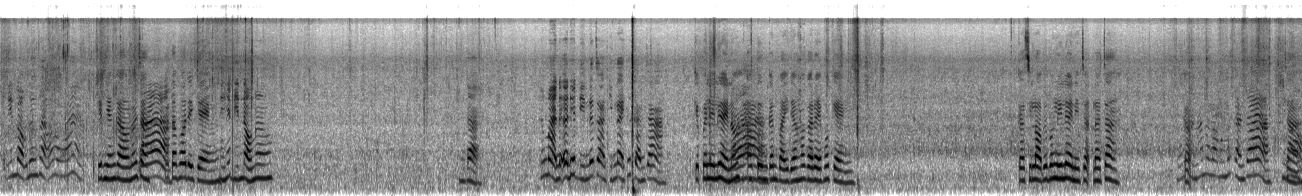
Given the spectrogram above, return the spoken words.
เฮ็ดดินดอกหนึงจ้ะมาลงมา เฮ็ดหยังเก่าเนาะจ้ะจ้า แต่พอได้แกงนี่เฮ็ดดินดอกหนึงนี่จ้ะ ทั้งบ้านเนี่ยเอิ้นเฮ็ดดินเด้อจ้ะกินได้คือกันจ้า เก็บไปเรื่อยๆเนาะจ้าเอาตื่มกันไปเดี๋ยวเฮาก็ได้พ่อแกงก็สิรอไปเบิ่งเรื่อยๆนี่จ้ะละจ้ะกับน้ำมาลองมันกันจ้าพี่จ้าน้อง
